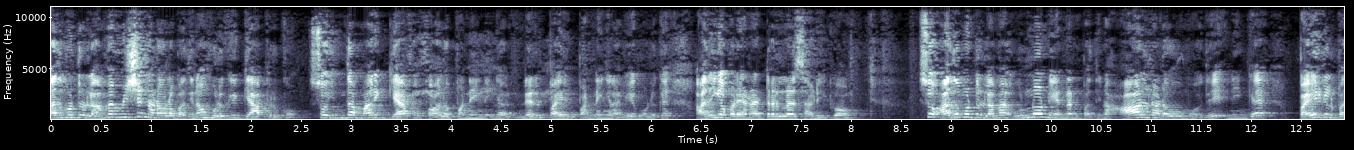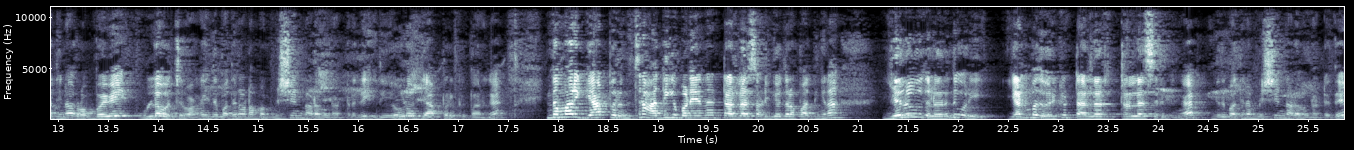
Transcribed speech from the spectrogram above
அது மட்டும் இல்லாம மிஷின் நடவில் பார்த்தீங்கன்னா உங்களுக்கு கேப் இருக்கும். ஸோ இந்த மாதிரி கேப்பை ஃபாலோ பண்ணீங்க நெல் பயிர் பண்ணீங்கன்னாவே உங்களுக்கு அதிகப்படியான ட்ரில்லர்ஸ் அடிக்கும். ஸோ அது மட்டும் இல்லாமல் இன்னொன்று என்னன்னு பார்த்தீங்கன்னா ஆள் நடவும் போது நீங்கள் பயிர்கள் பார்த்தீங்கன்னா ரொம்பவே உள்ளே வச்சிருவாங்க. இது பார்த்தீங்கன்னா நம்ம மிஷின் நடவு நட்டுறது. இது எவ்வளோ கேப் இருக்கு பாருங்க. இந்த மாதிரி கேப் இருந்துச்சுன்னா அதிகப்படியான டர்லர்ஸ் அடிக்கிறதுல பார்த்தீங்கன்னா எழுபதுலேருந்து ஒரு எண்பது வரைக்கும் டர்லர் ட்ரில்லர்ஸ் இருக்குங்க. இது பார்த்தீங்கன்னா மிஷின் நடவு நட்டுது.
